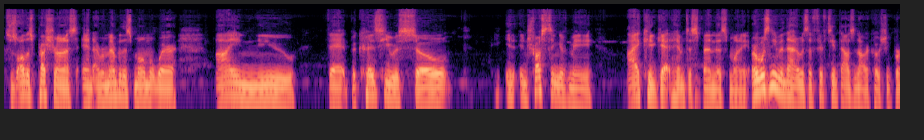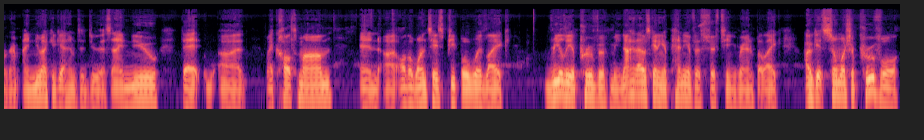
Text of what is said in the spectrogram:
so there's all this pressure on us and i remember this moment where i knew that because he was so entrusting of me I could get him to spend this money. Or it wasn't even that. It was a $15,000 coaching program. I knew I could get him to do this. And I knew that uh, my cult mom and uh, all the one taste people would like really approve of me. Not that I was getting a penny of this 15 grand, but like I would get so much approval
